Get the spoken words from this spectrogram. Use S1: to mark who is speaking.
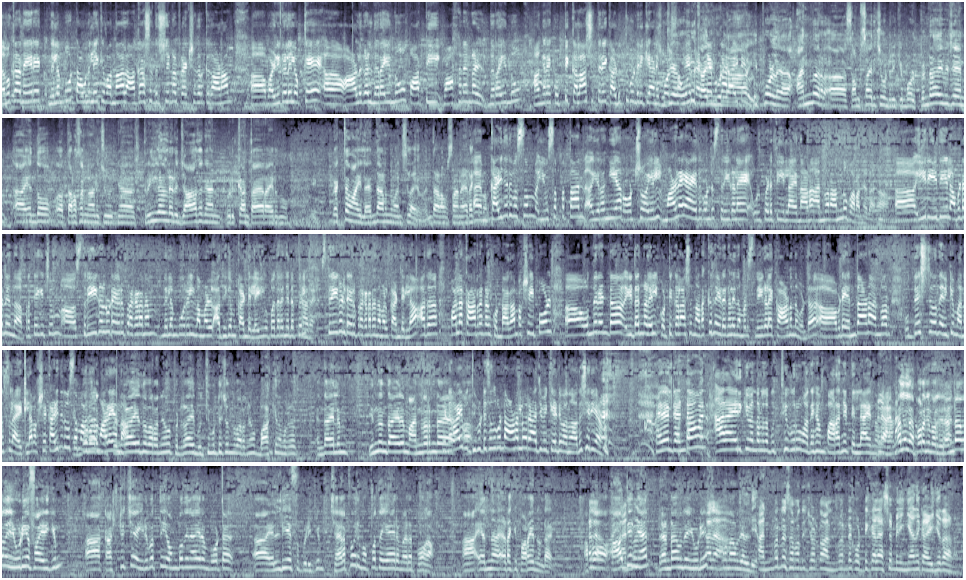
S1: നമുക്ക് നേരെ നിലമ്പൂർ ടൗണിലേക്ക് വന്നാൽ ആകാശ ദൃശ്യങ്ങൾ പ്രേക്ഷകർക്ക് കാണാം. വഴികളിലൊക്കെ ആളുകൾ നിറയുന്നു പാർട്ടി വാഹനങ്ങൾ നിറയുന്നു. അങ്ങനെ കൊട്ടിക്കലാശത്തിലേക്ക് അടുത്തുകൊണ്ടിരിക്കുകയാണ്. ഇപ്പോൾ
S2: ഒരു കാര്യം കൂടി. ഇപ്പോൾ അൻവർ സംസാരിച്ചുകൊണ്ടിരിക്കുമ്പോൾ പിണറായി വിജയൻ എന്തോ തടസ്സം കാണിച്ചു. സ്ത്രീകളുടെ ഒരു ജാഥ ഞാൻ ഒരുക്കാൻ തയ്യാറായിരുന്നു. വ്യക്തമായില്ല. എന്താണെന്ന് മനസ്സിലായോ? എന്താണ് അവസാനം ഇടയ്ക്ക്
S1: കഴിഞ്ഞ ദിവസം യൂസഫത്താൻ ഇറങ്ങിയ റോഡ് ഷോയിൽ മഴയായതുകൊണ്ട് സ്ത്രീകളെ ഉൾപ്പെടുത്തിയില്ല എന്നാണ് അൻവർ അന്ന് പറഞ്ഞത്. ഈ രീതിയിൽ അവിടെ നിന്ന് പ്രത്യേകിച്ചും സ്ത്രീകളുടെ ഒരു പ്രകടനം നിലമ്പൂരിൽ നമ്മൾ അധികം കണ്ടില്ല. ഈ ഉപതെരഞ്ഞെടുപ്പിൽ സ്ത്രീകളുടെ ഒരു പ്രകടനം നമ്മൾ കണ്ടില്ല. അത് പല കാരണങ്ങൾ കൊണ്ടാകാം പക്ഷേ ഇപ്പോൾ ഒന്ന് രണ്ട് ഇടങ്ങളിൽ കൊട്ടിക്കലാശം നടക്കുന്ന ഇടങ്ങളിൽ നമ്മൾ സ്ത്രീകളെ കാണുന്നുമുണ്ട്. അവിടെ എന്താണ് അൻവർ ഉദ്ദേശിച്ചതെന്ന് എനിക്ക് മനസ്സിലായിട്ടില്ല. പക്ഷേ കഴിഞ്ഞ ദിവസം പറഞ്ഞത്
S2: എന്ന് പറഞ്ഞു പിണറായി ബുദ്ധിമുട്ടിച്ചു എന്ന് പറഞ്ഞു. ബാക്കി നമുക്ക് എന്തായാലും ഇന്നെന്തായാലും അൻവറിന്റെ
S1: പിണറായി ബുദ്ധിമുട്ടിച്ചത് കൊണ്ടാണല്ലോ രാജിവെക്കേണ്ടി വന്നത്. അത് ശരിയാണ്.
S3: ഏതായാലും രണ്ടാമൻ ആരായിരിക്കും എന്നുള്ളത് ബുദ്ധിപൂർവം അദ്ദേഹം പറഞ്ഞിട്ടില്ല എന്നുള്ളതാണ്.
S2: അല്ലല്ല പറഞ്ഞു പറഞ്ഞു. രണ്ടാമത് യു ഡി എഫ് ആയിരിക്കും. കഷ്ടിച്ച് ഇരുപത്തി ഒമ്പതിനായിരം വോട്ട് എൽ ഡി എഫ് പിടിക്കും. ചിലപ്പോൾ ഒരു മുപ്പത്തയ്യായിരം വരെ പോകാം എന്ന് ഇടയ്ക്ക് പറയുന്നുണ്ടായിരുന്നു. അപ്പോൾ ആദ്യം ഞാൻ രണ്ടാമത് യു ഡി എഫ് മൂന്നാമത് എൽ ഡി എഫ്.
S4: അൻവറിനെ സംബന്ധിച്ചിടത്തോളം അൻവറിന്റെ കൊട്ടിക്കലാശം മിനിങ്ങാന്ന് കഴിഞ്ഞതാണ്.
